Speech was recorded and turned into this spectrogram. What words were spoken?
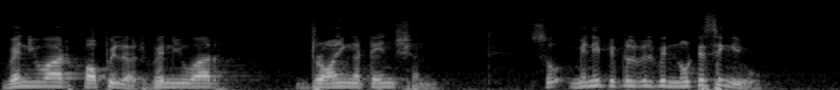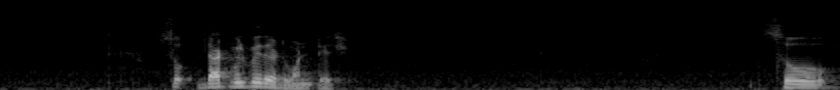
when you are popular, when you are drawing attention, so many people will be noticing you. So that will be the advantage. So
